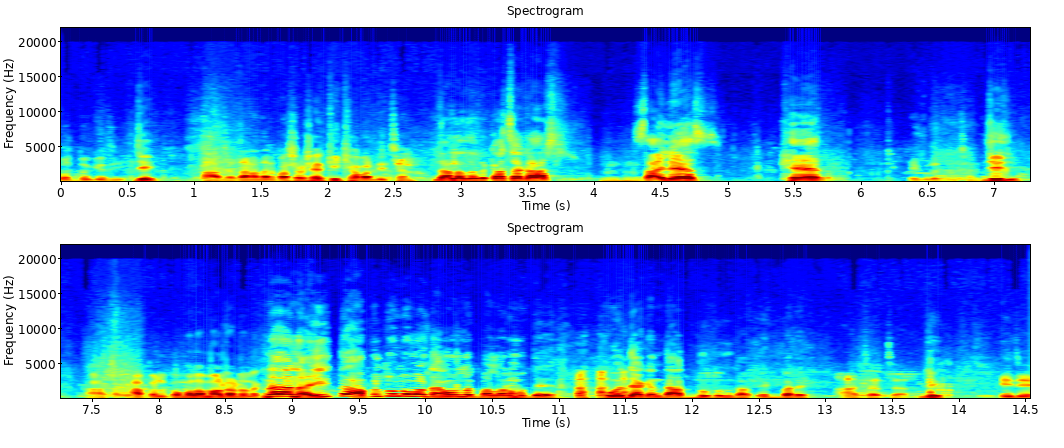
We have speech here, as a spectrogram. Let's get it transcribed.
চোদ্দ কেজি? জি। আচ্ছা দানাদার পাশাপাশি আর কি খাবার দিচ্ছেন? দানা যাতে কাঁচা ঘাস সাইলেস খের এগুলো দিচ্ছেন? জি জি। আচ্ছা আপেল কমলা মালটা না না এই তো আপেল কমলা মালটা আমার লোক পাল্লার মধ্যে। ওই দেখেন দাঁত নতুন দাঁত একবারে। আচ্ছা আচ্ছা। জি। এই যে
